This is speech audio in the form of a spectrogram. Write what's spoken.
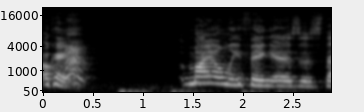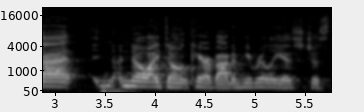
Okay. My only thing is, is that no, I don't care about him. He really is just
